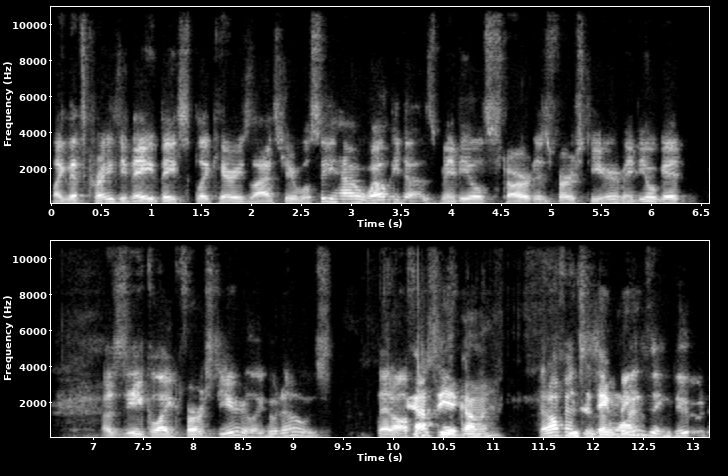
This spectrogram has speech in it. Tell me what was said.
Like that's crazy. They they split carries last year. We'll see how well he does. Maybe he'll start his first year. Maybe he'll get a Zeke like first year. Like who knows? That offense. I see it coming. That offense is day one. amazing, dude.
